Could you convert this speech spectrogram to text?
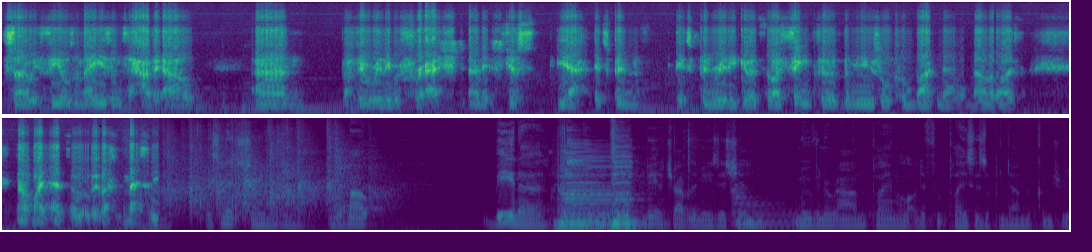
so it feels amazing to have it out, and I feel really refreshed, and it's just yeah, it's been it's been really good. So I think the the muse will come back now. Now that I've now my head's a little bit less messy. This next tune is, uh, is about being a being a traveling musician, moving around and playing a lot of different places up and down the country.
